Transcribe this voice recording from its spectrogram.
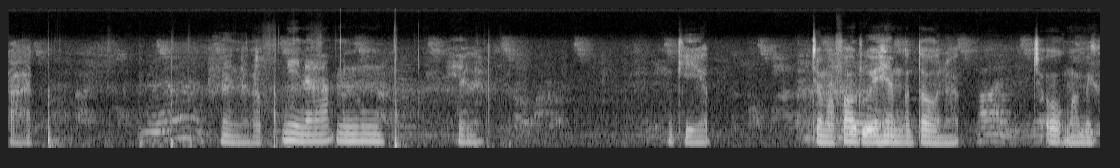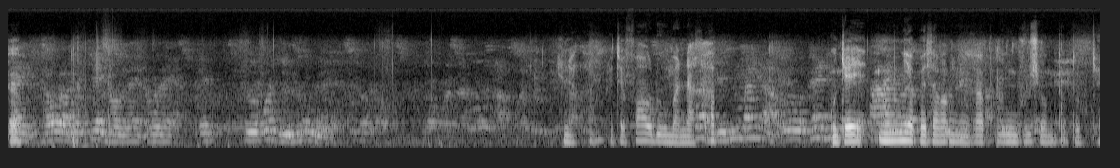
ตาร์ทนั่นนะครับ นี่นะครับ มันเห็นแล้วโอเคครับ จะมาเฝ้าดูไอแฮมกันต่อนะครับ จะออกมาไหมครับ นี่นะครับเราจะเฝ้าดูมันนะครับผมจะเงียบไปสักพักนึงครับคุณผู้ชมต้องตกใจ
